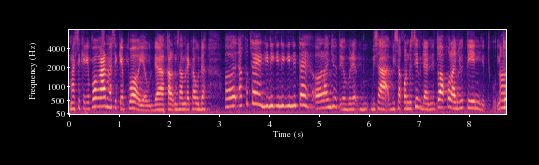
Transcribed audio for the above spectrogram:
masih kepo kan masih kepo ya udah kalau misal mereka udah "Eh, aku teh gini gini gini teh oh, lanjut ya bisa bisa kondusif dan itu aku lanjutin gitu itu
